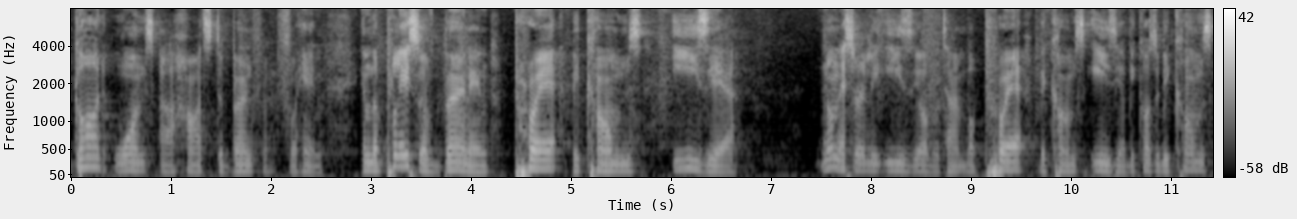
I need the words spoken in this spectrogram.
God wants our hearts to burn for, for Him. In the place of burning, prayer becomes easier. Not necessarily easy all the time, but prayer becomes easier because it becomes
